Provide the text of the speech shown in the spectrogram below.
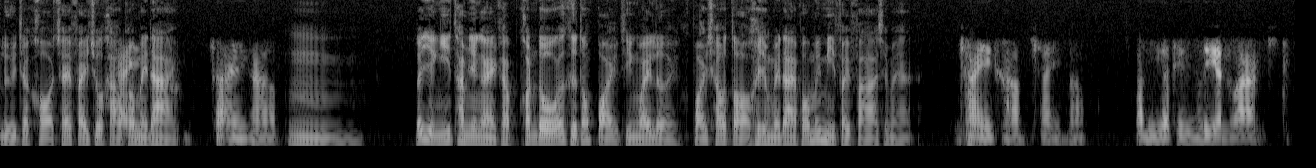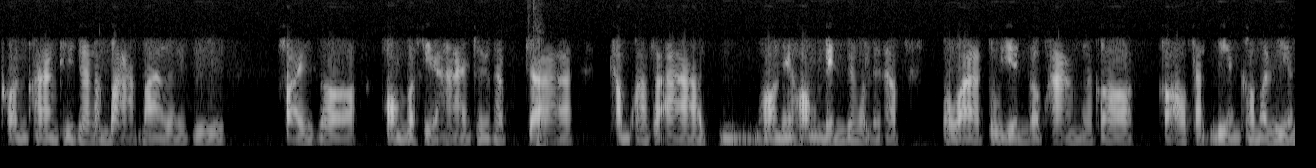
หรือจะขอใช้ไฟชั่วคราวก็ไม่ได้ ใช่ครับ อืม แล้วอย่างนี้ทำยังไงครับ คอนโดก็คือต้องปล่อยทิ้งไว้เลย ปล่อยเช่าต่อก็ยังไม่ได้ เพราะไม่มีไฟฟ้าใช่ไหมฮะ ใช่ครับ ใช่ครับ ตอนนี้ก็ถึงเรียนว่าค่อนข้างที่จะลำบากมากเลยคือ ไฟก็ห้องก็เสียหายใช่ไหมครับ จะทำความสะอาดห้องนี้ห้องเหม็นไปหมดเลยครับ เพราะว่าตู้เย็นก็พังแล้วก็ เขาเอาสัตว์เลี้ยงเข้ามาเลี้ยง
